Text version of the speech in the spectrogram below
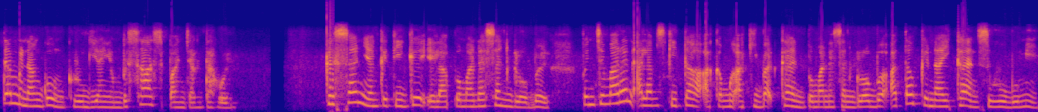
dan menanggung kerugian yang besar sepanjang tahun. Kesan yang ketiga ialah pemanasan global. Pencemaran alam sekitar akan mengakibatkan pemanasan global atau kenaikan suhu bumi.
